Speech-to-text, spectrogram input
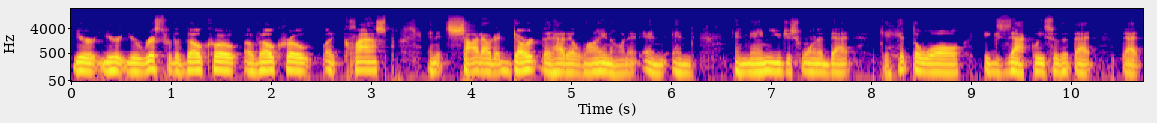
your your your wrist with a velcro a velcro like clasp, and it shot out a dart that had a line on it. And and and man, you just wanted that to hit the wall exactly so that that that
